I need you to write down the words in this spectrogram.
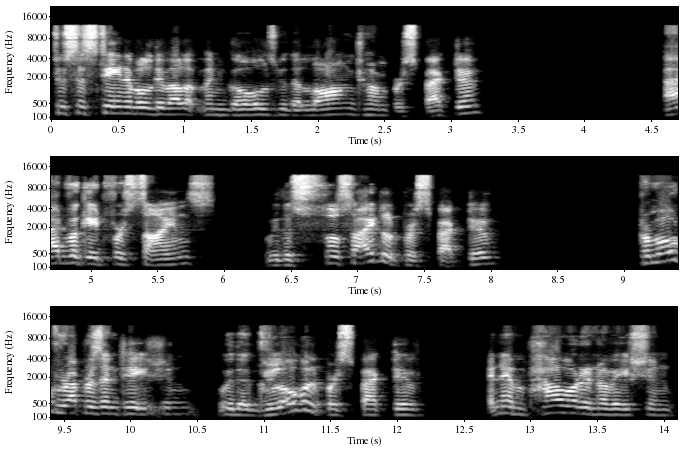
to sustainable development goals with a long term perspective, advocate for science with a societal perspective, promote representation with a global perspective, and empower innovation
